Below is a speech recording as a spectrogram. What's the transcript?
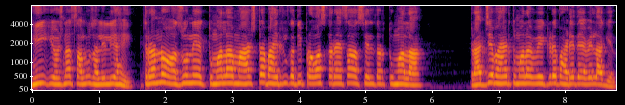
ही योजना चालू झालेली आहे. मित्रांनो अजून एक तुम्हाला महाराष्ट्राबाहेरील कधी प्रवास करायचा असेल तर तुम्हाला राज्याबाहेर तुम्हाला वेगळे भाडे द्यावे लागेल.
